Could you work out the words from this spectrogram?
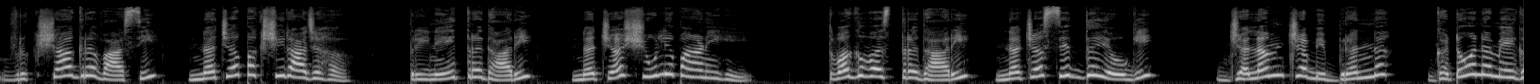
વૃક્ષાગ્રવાસી ન ચ પક્ષીરાજ, ત્રિનેત્રધારી ન ચ શૂલ્યપાણિः. ત્વગ્વસ્ત્રધારી ન ચ સિદ્ધયોગી જલમ ચ બિભ્રન્ન ઘટો ન મેઘ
